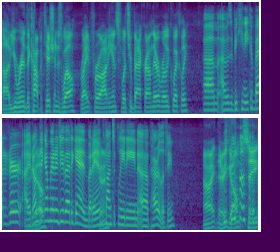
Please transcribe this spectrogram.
Uh, you were in the competition as well, right? For our audience, what's your background there, really quickly? Um, I was a bikini competitor. I don't think I'm going to do that again, but I am Okay. contemplating uh, powerlifting. All right, there you go. See,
